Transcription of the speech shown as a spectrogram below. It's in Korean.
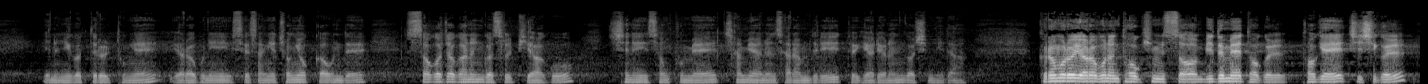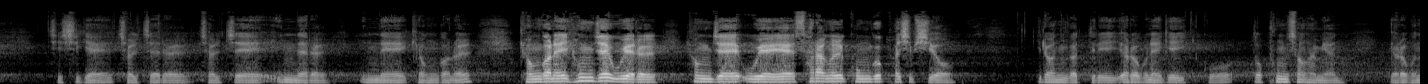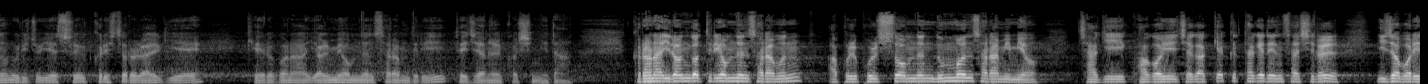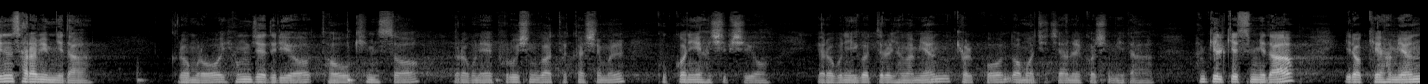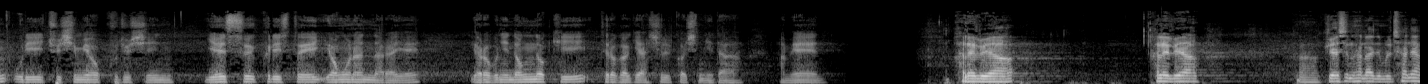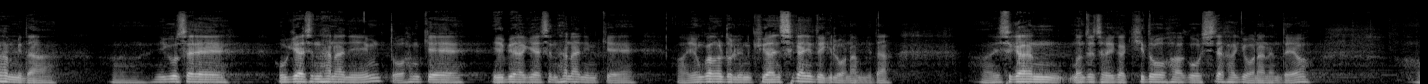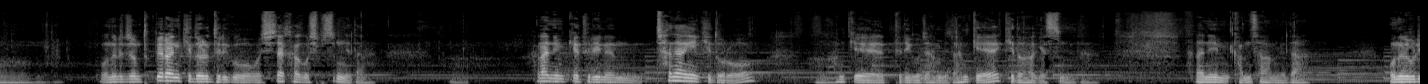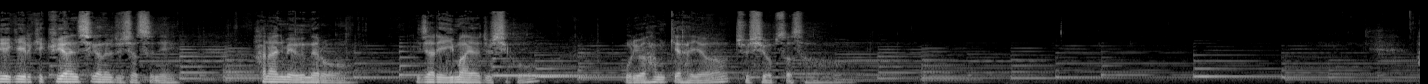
이는 이것들을 통해 여러분이 세상의 정욕 가운데 썩어져 가는 것을 피하고 신의 성품에 참여하는 사람들이 되게 하려는 것입니다. 그러므로 여러분은 더욱 힘써 믿음의 덕을, 덕의 지식을, 지식의 절제를, 절제의 인내를, 인내의 경건을, 경건의 형제 우애를, 형제 우애의 사랑을 공급하십시오. 이런 것들이 여러분에게 있고 또 풍성하면 여러분은 우리 주 예수 그리스도를 알기에 게으르거나 열매 없는 사람들이 되지 않을 것입니다. 그러나 이런 것들이 없는 사람은 앞을 볼 수 없는 눈먼 사람이며 자기 과거의 죄가 깨끗하게 된 사실을 잊어버린 사람입니다. 그러므로 형제들이여 더욱 힘써 여러분의 부르심과 택하심을 굳건히 하십시오. 여러분이 이것들을 향하면 결코 넘어지지 않을 것입니다. 함께 읽겠습니다. 이렇게 하면 우리 주시며 구주신 예수 그리스도의 영원한 나라에 여러분이 넉넉히 들어가게 하실 것입니다. 아멘. 할렐루야. 할렐루야. 아, 귀하신 하나님을 찬양합니다. 아, 이곳에 오게 하신 하나님, 또 함께 예배하게 하신 하나님께 아, 영광을 돌리는 귀한 시간이 되길 원합니다. 이 시간 먼저 저희가 기도하고 시작하기 원하는데요. 어, 오늘은 좀 특별한 기도를 드리고 시작하고 싶습니다. 어, 하나님께 드리는 찬양의 기도로 어, 함께 드리고자 합니다. 함께 기도하겠습니다. 하나님 감사합니다. 오늘 우리에게 이렇게 귀한 시간을 주셨으니 하나님의 은혜로 이 자리에 임하여 주시고 우리와 함께하여 주시옵소서.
